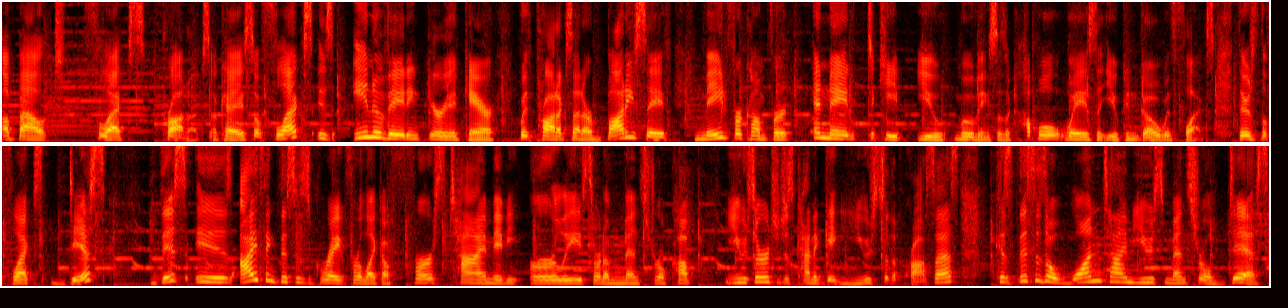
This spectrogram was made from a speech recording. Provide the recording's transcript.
about Flex products. Okay, so Flex is innovating period care with products that are body safe, made for comfort, and made to keep you moving. So there's a couple ways that you can go with Flex. There's the Flex disc. This is, I think this is great for like a first time, maybe early sort of menstrual cup user to just kind of get used to the process because this is a one time use menstrual disc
